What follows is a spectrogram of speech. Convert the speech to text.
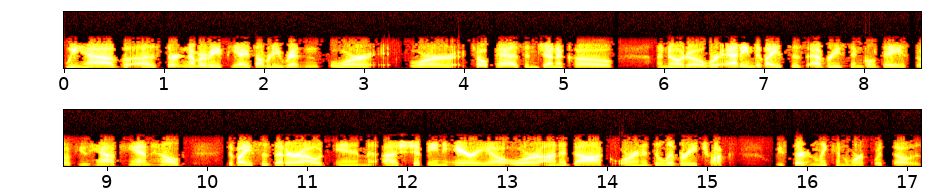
we have a certain number of APIs already written for, for Topaz and Genico, Onoto. We're adding devices every single day. So if you have handheld devices that are out in a shipping area or on a dock or in a delivery truck, we certainly can work with those.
